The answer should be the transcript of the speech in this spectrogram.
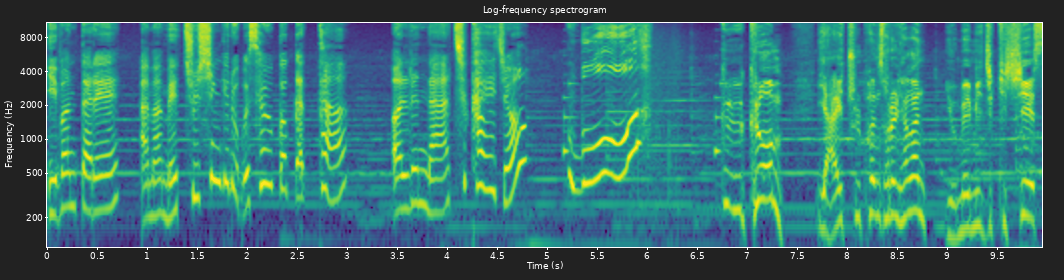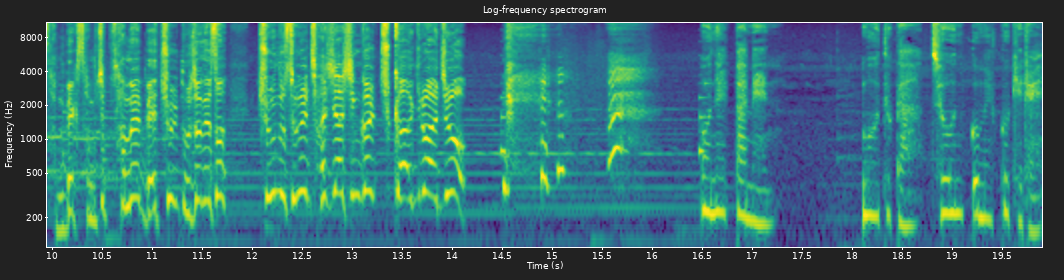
이번 달에 아마 매출 신기록을 세울 것 같아. 얼른 나 축하해줘. 뭐? 그, 그럼 야외 출판사를 향한 유메 미즈키 씨의 333회 매출 도전에서 준우승을 차지하신 걸 축하하기로 하죠. 오늘 밤엔 모두가 좋은 꿈을 꾸기를.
